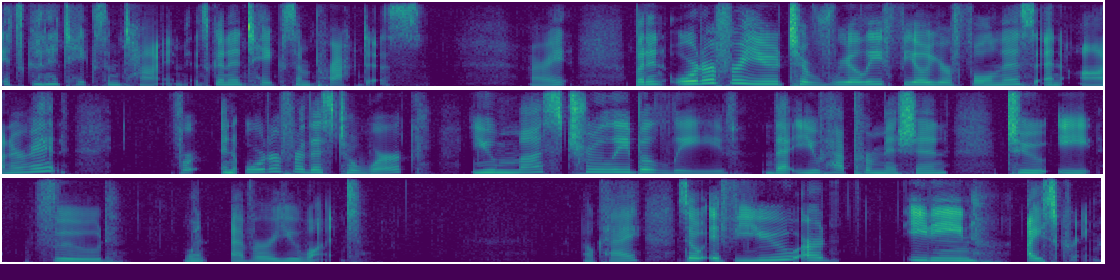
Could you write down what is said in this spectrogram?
it's going to take some time. It's going to take some practice. All right. But in order for you to really feel your fullness and honor it, for in order for this to work, you must truly believe that you have permission to eat food whenever you want. Okay? So if you are eating ice cream,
